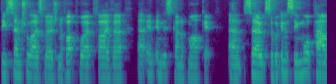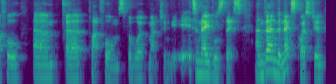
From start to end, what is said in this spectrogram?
decentralized version of Upwork, Fiverr, uh, in, in this kind of market. Um, so, so we're going to see more powerful um, uh, platforms for work matching. It, it, enables this. And then the next question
